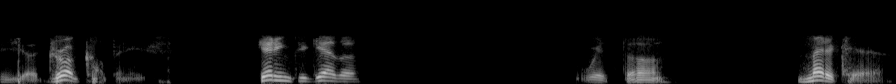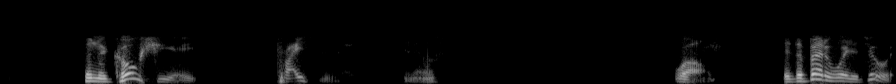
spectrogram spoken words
the uh, drug companies getting together with uh, Medicare to negotiate prices, you know. Well, there's a better way to do it.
